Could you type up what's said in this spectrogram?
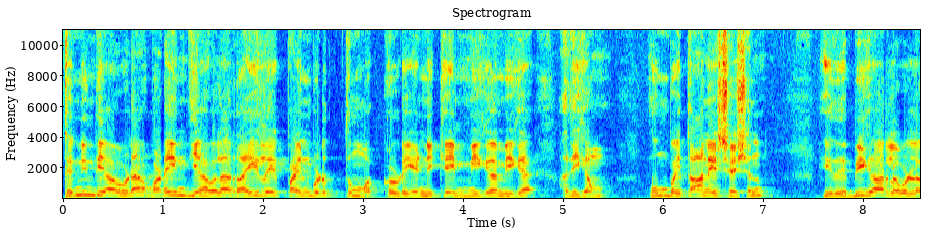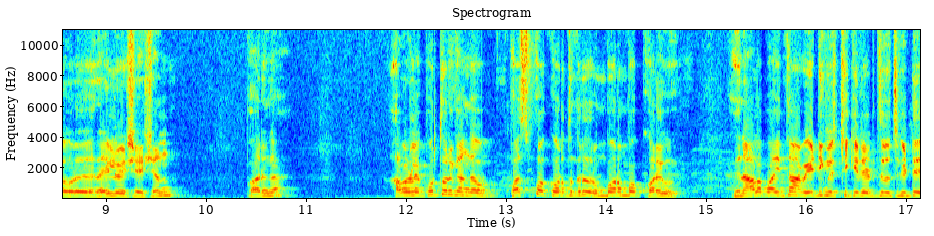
தென்னிந்தியாவை விட வட இந்தியாவில் ரயிலை பயன்படுத்தும் மக்களுடைய எண்ணிக்கை மிக மிக அதிகம். மும்பை தானே ஸ்டேஷன். இது பீகாரில் உள்ள ஒரு ரயில்வே ஸ்டேஷன். பாருங்கள் அவர்களை பொறுத்த வரைக்கும் அங்கே பஸ் போக்குவரத்துங்கிறது ரொம்ப ரொம்ப குறைவு. இதனால் பார்த்து தான் வெயிட்டிங் லிஸ்ட் டிக்கெட் எடுத்து வச்சுக்கிட்டு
